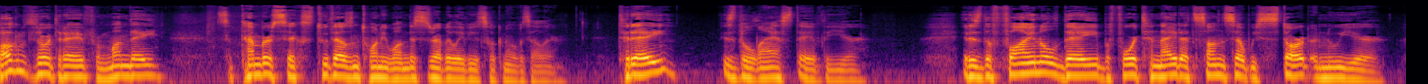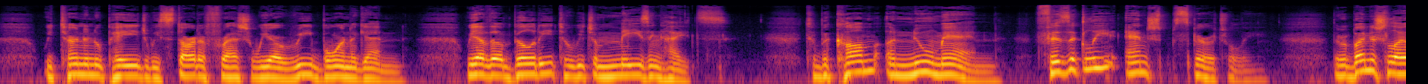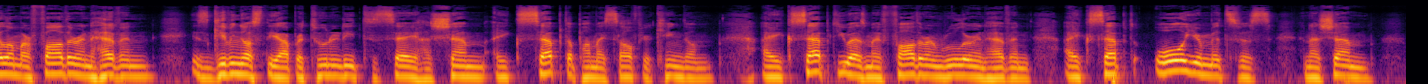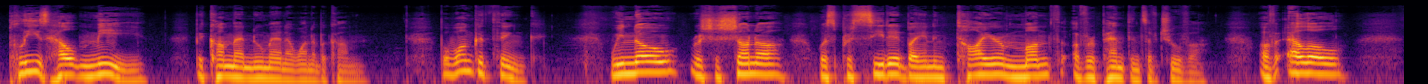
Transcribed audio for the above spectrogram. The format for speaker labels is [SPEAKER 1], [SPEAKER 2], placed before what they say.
[SPEAKER 1] Welcome to Torah today for Monday, September 6, 2021. This is Rabbi Levi Yitzchok Novoseller. Today is the last day of the year. It is the final day before tonight at sunset we start a new year. We turn a new page, we start afresh, we are reborn again. We have the ability to reach amazing heights, to become a new man, physically and spiritually. The Ribbono Shel Olam, our Father in heaven, is giving us the opportunity to say, Hashem, I accept upon myself your kingdom. I accept you as my Father and ruler in heaven. I accept all your mitzvahs. And Hashem, please help me become that new man I want to become. But one could think, we know Rosh Hashanah was preceded by an entire month of repentance of tshuva, of Elul,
